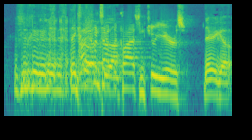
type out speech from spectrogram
they go I haven't taught the class in two years. There you go.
